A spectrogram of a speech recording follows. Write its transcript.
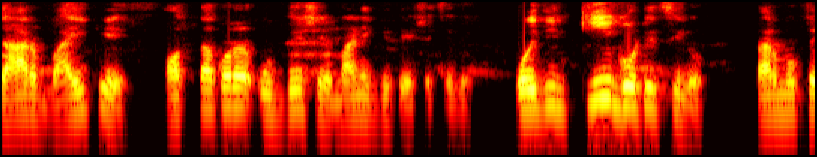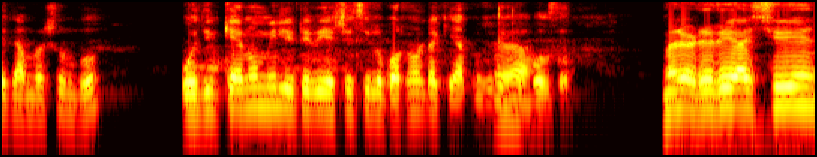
যার ভাইকে হত্যা করার উদ্দেশ্যে মানিক দিতে এসেছিল। ওই দিন কি ঘটেছিল? তার মুখ থেকে আমরা শুনব ওই দিন কেন মিলিটারি এসেছিল? ঘটনাটা কি আপনি যদি হ্যাঁ। বলতেন। মিলিটারি আইসিন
